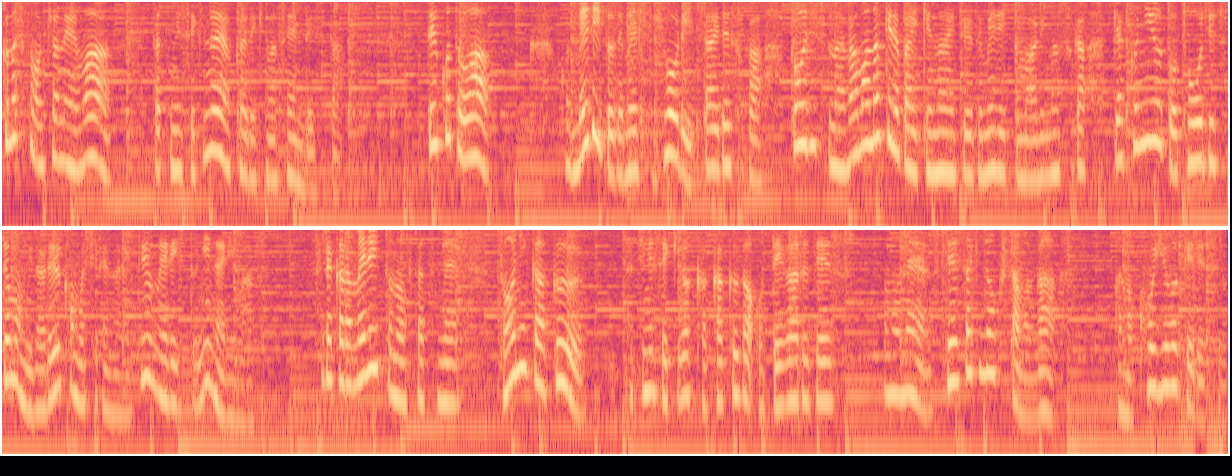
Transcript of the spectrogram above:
少なくとも去年は立ち見席の予約ができませんでした。っていうことはこれメリットデメリット表裏一体ですが当日並ばなければいけないというデメリットもありますが逆に言うと当日でも見られるかもしれないというメリットになります。それからメリットの2つ目とにかく立ち見席は価格がお手軽です。このねステイ先の奥様があのこういうわけですよ。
